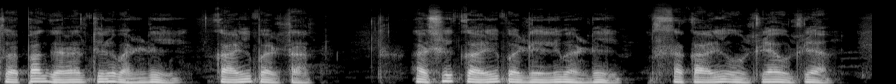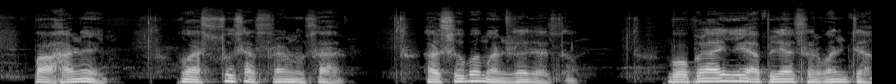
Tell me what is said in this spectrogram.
स्वयंपाकघरातील भांडी काळी पडतात. अशी काळी पडलेली भांडी सकाळी उठल्या उठल्या पाहणे वास्तुशास्त्रानुसार अशुभ मानलं जातं. भोपळा ही आपल्या सर्वांच्या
